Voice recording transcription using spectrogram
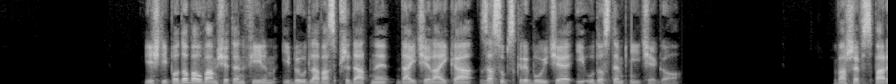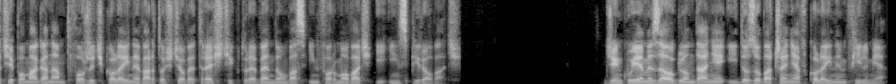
Jeśli podobał Wam się ten film i był dla Was przydatny, dajcie lajka, zasubskrybujcie i udostępnijcie go. Wasze wsparcie pomaga nam tworzyć kolejne wartościowe treści, które będą Was informować i inspirować. Dziękujemy za oglądanie i do zobaczenia w kolejnym filmie.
